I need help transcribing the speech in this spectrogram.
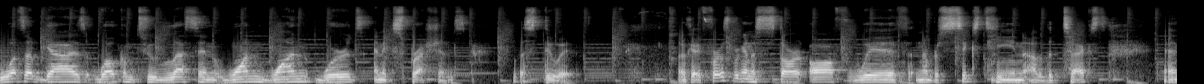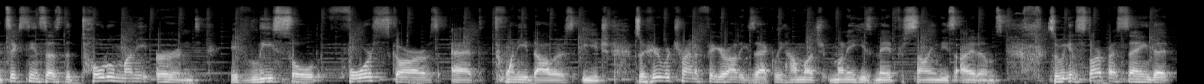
What's up guys? Welcome to lesson 1-1 words and expressions. Let's do it. Okay, first we're gonna start off with number 16 out of the text. And 16 says the total money earned if Lee sold four scarves at $20 each. So here we're trying to figure out exactly how much money he's made for selling these items. So we can start by saying that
